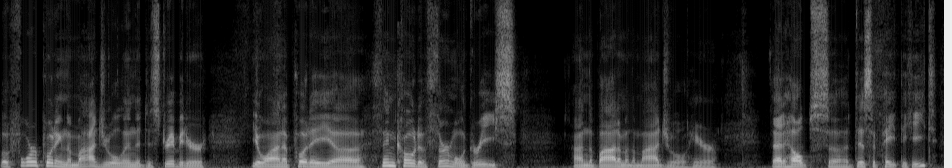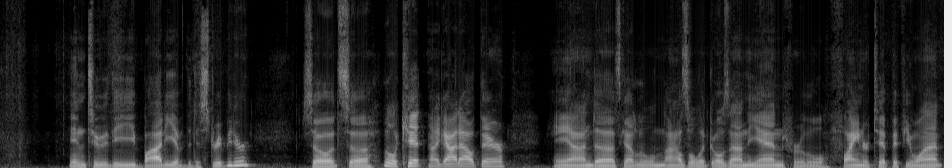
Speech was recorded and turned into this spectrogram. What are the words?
Before putting the module in the distributor, you want to put a uh, thin coat of thermal grease on the bottom of the module here. That helps uh, dissipate the heat into the body of the distributor. So it's a little kit I got out there and uh, it's got a little nozzle that goes on the end for a little finer tip if you want.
